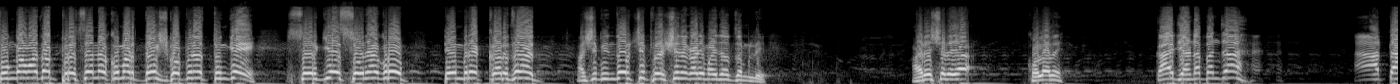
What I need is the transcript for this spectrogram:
तुंगामाता प्रसन्न कुमार दक्ष गोपीनाथ तुंगे स्वर्गीय सोन्या ग्रुप टेंबरे कर्जत अशी बिंदोरची प्रेक्षणीय गाडी मैदानात जमली. अरे शेड या खोला रे काय झेंडा पंचा आता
